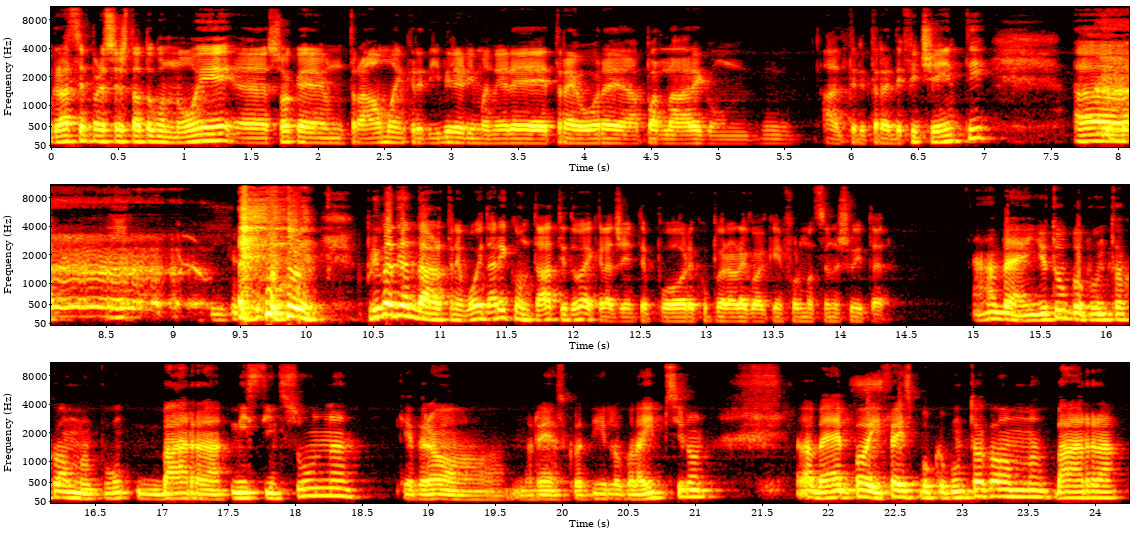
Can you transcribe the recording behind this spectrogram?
grazie per essere stato con noi. Eh, so che è un trauma incredibile rimanere tre ore a parlare con altri tre deficienti. Eh, prima di andartene, vuoi dare i contatti? Dov'è che la gente può recuperare qualche informazione su di te? Ah beh, youtube.com barra Mistinsun, che però non riesco a dirlo con la Y. Vabbè, poi facebook.com barra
